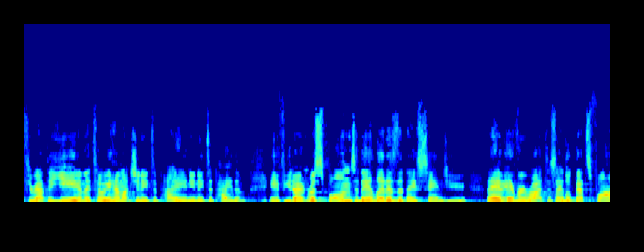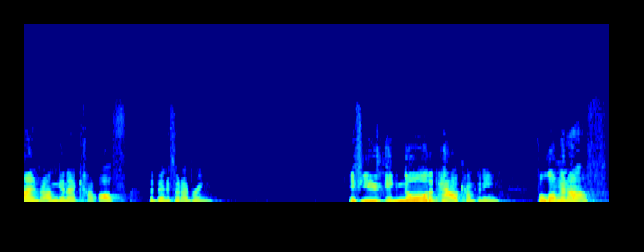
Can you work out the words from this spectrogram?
throughout the year and they tell you how much you need to pay and you need to pay them. If you don't respond to their letters that they send you, they have every right to say, look, that's fine, but I'm going to cut off the benefit I bring. If you ignore the power company for long enough,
